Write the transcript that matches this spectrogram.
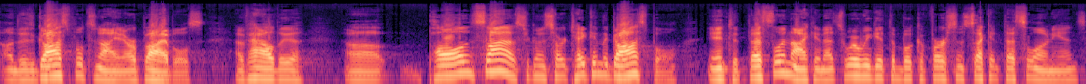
uh, the gospel tonight in our Bibles of how the uh, Paul and Silas are going to start taking the gospel into Thessalonica, and that's where we get the book of First and Second Thessalonians,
